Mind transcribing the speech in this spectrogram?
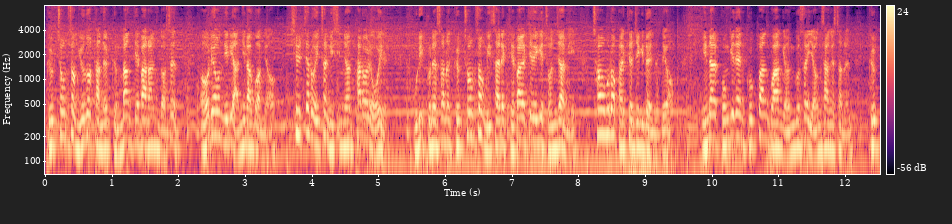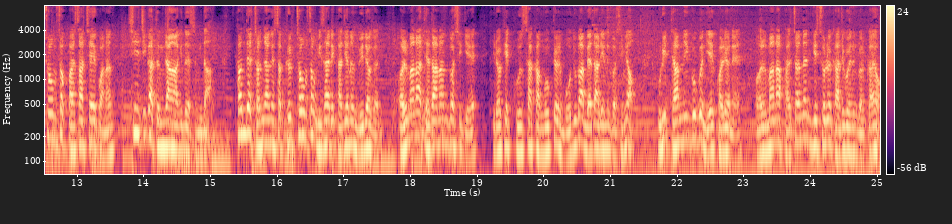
극초음속 유도탄을 금방 개발하는 것은 어려운 일이 아니라고 하며 실제로 2020년 8월 5일 우리 군에서는 극초음속 미사일의 개발 계획이 존재함이 처음으로 밝혀지기도 했는데요. 이날 공개된 국방과학연구소의 영상에서는 극초음속 발사체에 관한 CG가 등장하기도 했습니다. 현대 전장에서 극초음속 미사일이 가지는 위력은 얼마나 대단한 것이기에 이렇게 군사 강국들 모두가 매달리는 것이며 우리 대한민국은 이에 관련해 얼마나 발전된 기술을 가지고 있는 걸까요?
